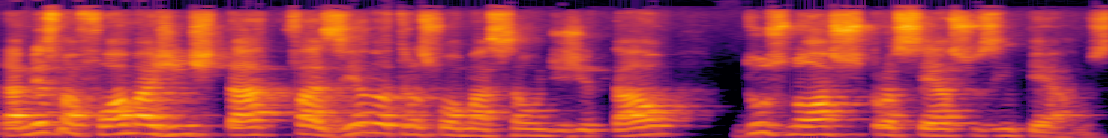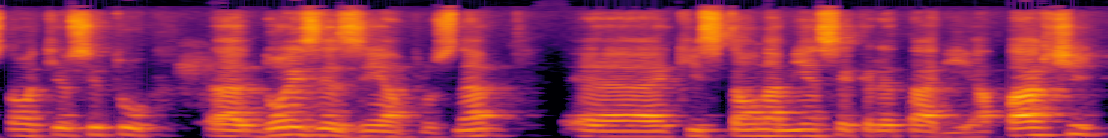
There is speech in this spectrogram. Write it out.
Da mesma forma, a gente está fazendo a transformação digital dos nossos processos internos. Então, aqui eu cito eh, dois exemplos né, que estão na minha secretaria. A parte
